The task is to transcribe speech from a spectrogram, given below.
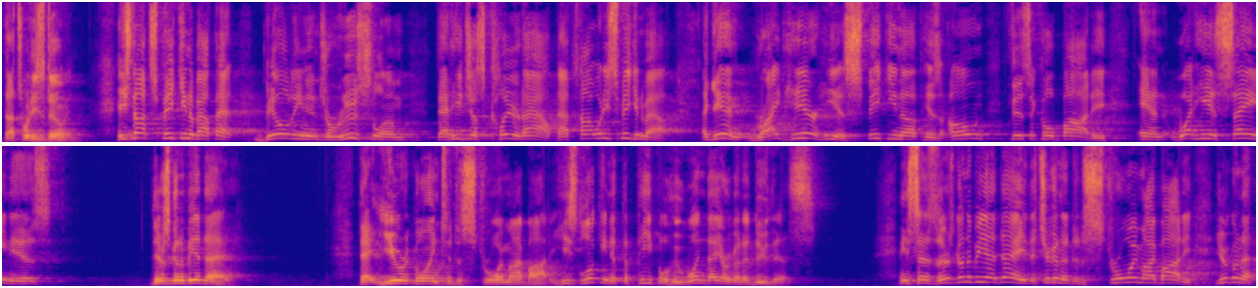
That's what he's doing. He's not speaking about that building in Jerusalem that he just cleared out. That's not what he's speaking about. Again, right here, he is speaking of his own physical body. And what he is saying is, there's going to be a day that you are going to destroy my body. He's looking at the people who one day are going to do this. And he says, There's going to be a day that you're going to destroy my body. You're going to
